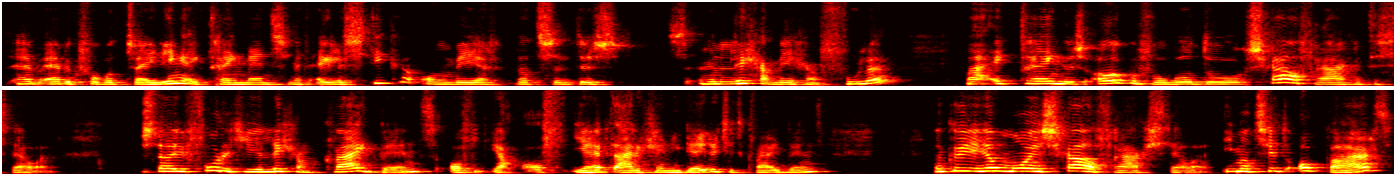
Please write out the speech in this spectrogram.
heb, heb ik bijvoorbeeld twee dingen. Ik train mensen met elastieken, om weer, dat ze dus hun lichaam weer gaan voelen. Maar ik train dus ook bijvoorbeeld door schaalvragen te stellen. Stel je voor dat je je lichaam kwijt bent, of, ja, of je hebt eigenlijk geen idee dat je het kwijt bent, dan kun je heel mooi een schaalvraag stellen. Iemand zit op paard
